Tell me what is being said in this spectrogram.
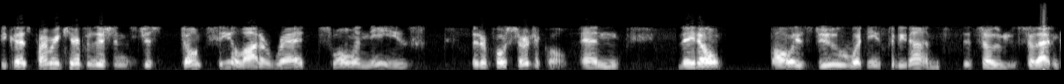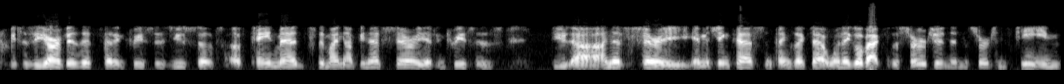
because primary care physicians just don't see a lot of red, swollen knees that are post surgical, and they don't always do what needs to be done. So, so that increases ER visits, that increases use of, of pain meds that might not be necessary. It increases uh, unnecessary imaging tests and things like that. When they go back to the surgeon and the surgeon's team,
